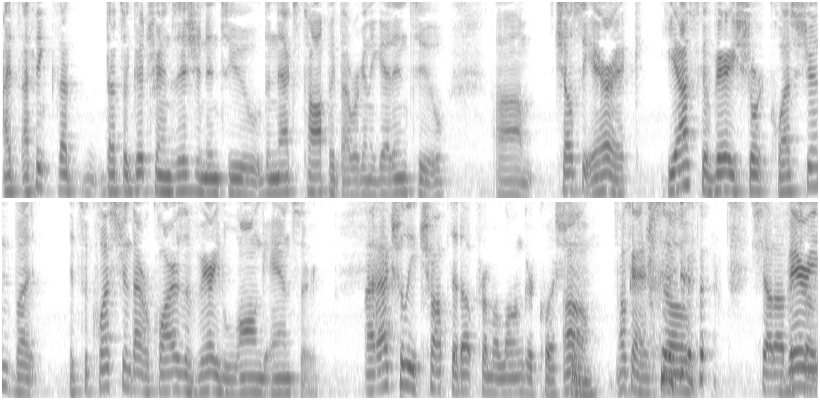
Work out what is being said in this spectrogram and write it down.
I, I think that that's a good transition into the next topic that we're going to get into. Um, Chelsea Eric, he asked a very short question, but it's a question that requires a very long answer. I actually chopped it up from a longer question. Oh, okay. So shout out very.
